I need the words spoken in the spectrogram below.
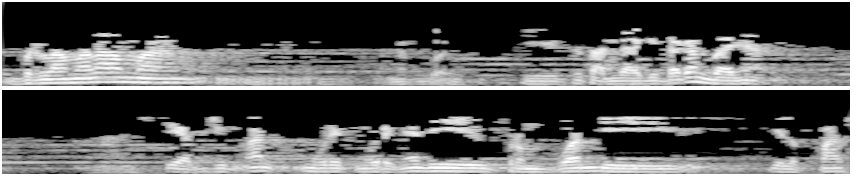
berlama-lama. Nah, di tetangga kita kan banyak. Nah, setiap Jumat murid-muridnya di perempuan di dilepas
